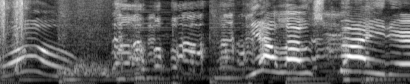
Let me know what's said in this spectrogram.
Whoa! Yellow spider!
